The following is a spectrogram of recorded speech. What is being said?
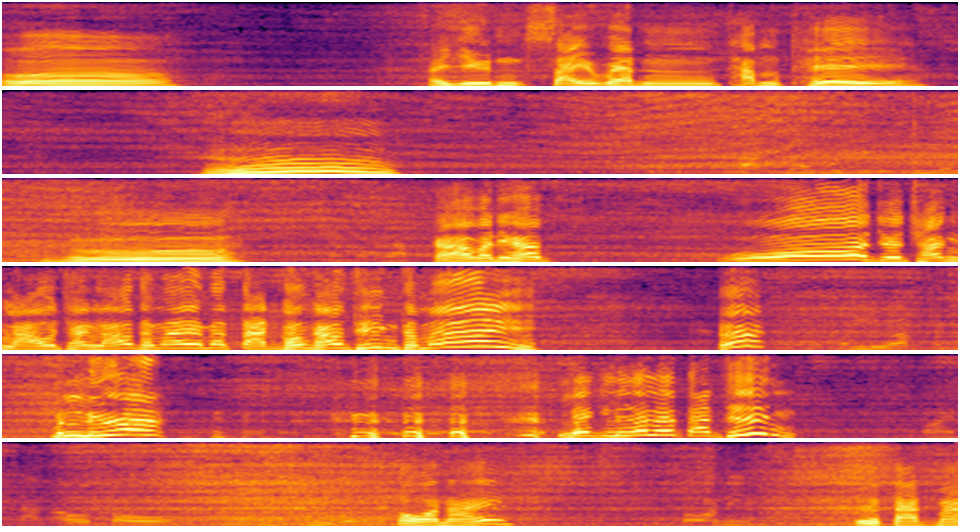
เออ ให้ยืนใส่แว่นทำเท่เออเออครับสวัสดีครับ โอ้เจอช่างเหลาช่างเหลาทำไม มาตัดของเขาทิ้งทำไมฮะมันเหลือ มันเหลือเหล็กเหลือเลยตัดทิ้งไม่ตัดเอาต่อคู่กันเนี่ยต่อไหนต่อนี่เออตัดมา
